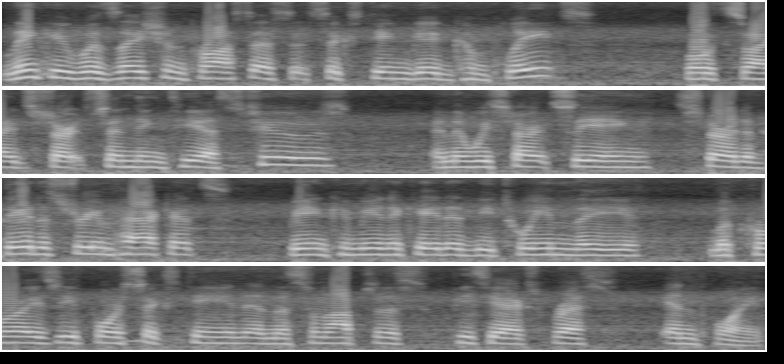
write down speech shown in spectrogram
Link equalization process at 16 gig completes. Both sides start sending TS2s, and then we start seeing start of data stream packets being communicated between the LeCroy Z416 and the Synopsys PCI Express endpoint.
